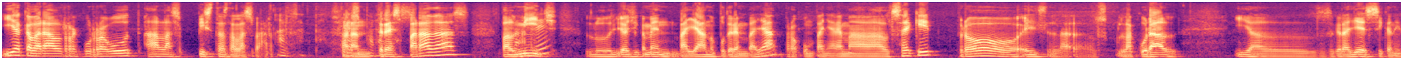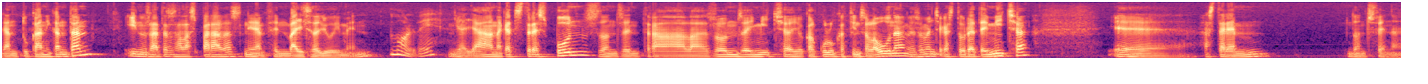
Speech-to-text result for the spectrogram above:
i acabarà el recorregut a les pistes de l'Esbart. Exacte. Es faran tres parades, pel Vale. mig, lo- lògicament, ballar no podrem ballar, però acompanyarem el sèquit, però ells, la, els, la coral i els grellers sí que aniran tocant i cantant, i nosaltres a les parades anirem fent balls de lluïment. Molt bé. I allà, en aquests tres punts, doncs, entre les 11 i mitja, jo calculo que fins a la 1, més o menys aquesta horeta i mitja, eh, estarem doncs, fent eh,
